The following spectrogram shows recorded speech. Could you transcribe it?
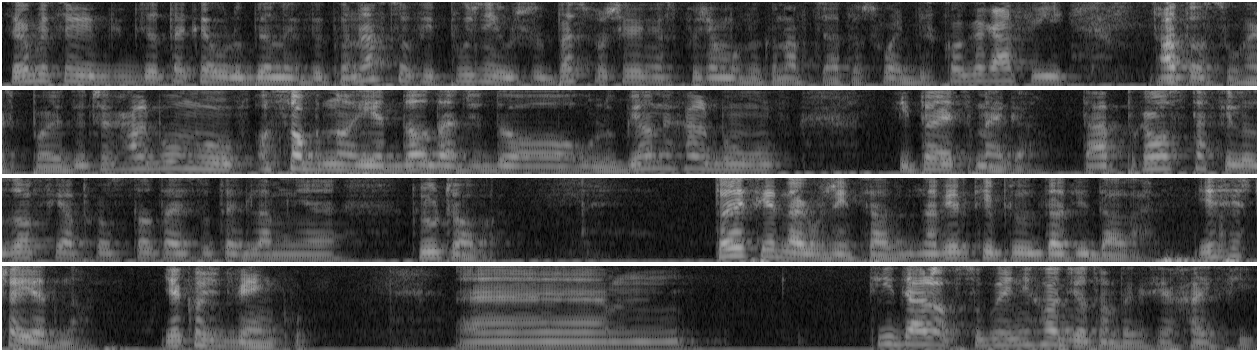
Zrobić sobie bibliotekę ulubionych wykonawców i później już bezpośrednio z poziomu wykonawcy, a to słuchać dyskografii, a to słuchać pojedynczych albumów, osobno je dodać do ulubionych albumów i to jest mega. Ta prosta filozofia, prostota jest tutaj dla mnie kluczowa. To jest jedna różnica na wielki plus dla Tidala. Jest jeszcze jedna. Jakość dźwięku. Tidal obsługuje, nie chodzi o tą wersję HiFi.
